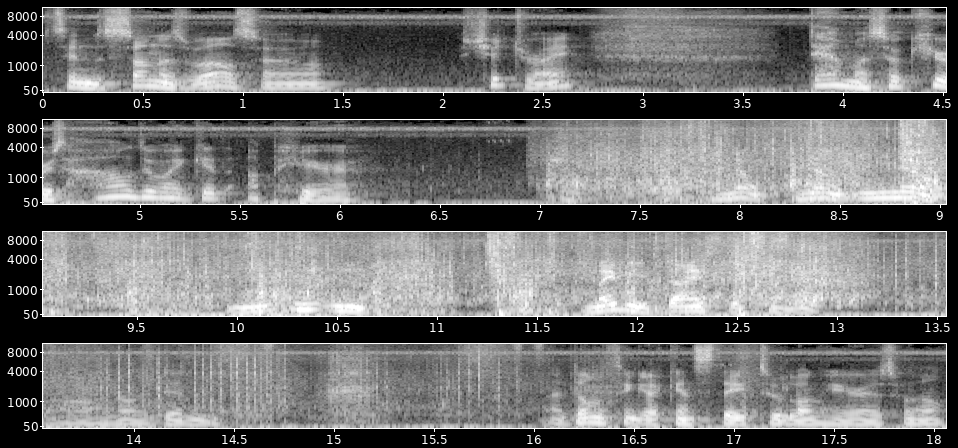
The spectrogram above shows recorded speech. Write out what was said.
It's in the sun as well, so it should dry. Damn, I'm so curious. How do I get up here? No, no, no. Mm -mm -mm. Maybe it dies this time. Oh, no, it didn't. I don't think I can stay too long here as well.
